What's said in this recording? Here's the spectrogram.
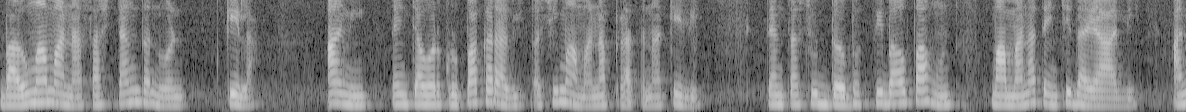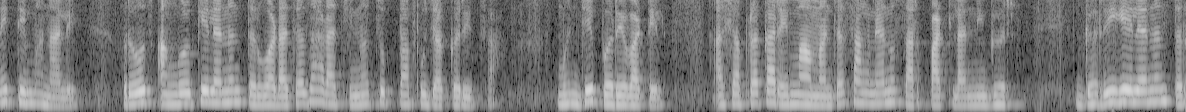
बाळूमामांना साष्टांग दंडवत केला आणि त्यांच्यावर कृपा करावी अशी मामांना प्रार्थना केली. त्यांचा शुद्ध भक्तिभाव पाहून मामांना त्यांची दया आली आणि ते म्हणाले रोज आंघोळ केल्यानंतर वडाच्या झाडाची न चुकता पूजा करीत जा म्हणजे बरे वाटेल. अशा प्रकारे मामांच्या सांगण्यानुसार पाटलांनी घर घरी गेल्यानंतर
